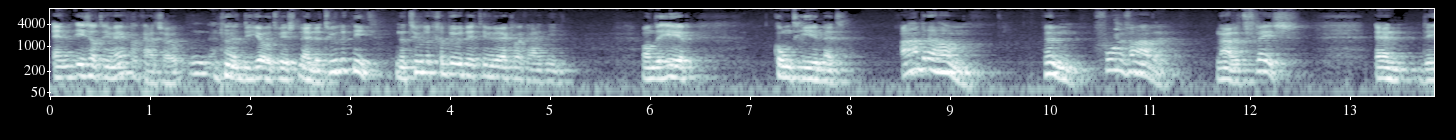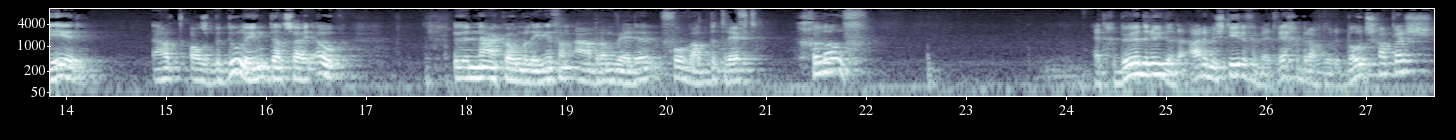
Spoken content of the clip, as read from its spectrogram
En is dat in werkelijkheid zo? De Jood wist, nee, natuurlijk niet. Natuurlijk gebeurt dit in werkelijkheid niet. Want de Heer komt hier met Abraham, hun voorvader, naar het vlees. En de Heer had als bedoeling dat zij ook hun nakomelingen van Abraham werden voor wat betreft geloof. Het gebeurde nu dat de arme stierf en werd weggebracht door de boodschappers.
